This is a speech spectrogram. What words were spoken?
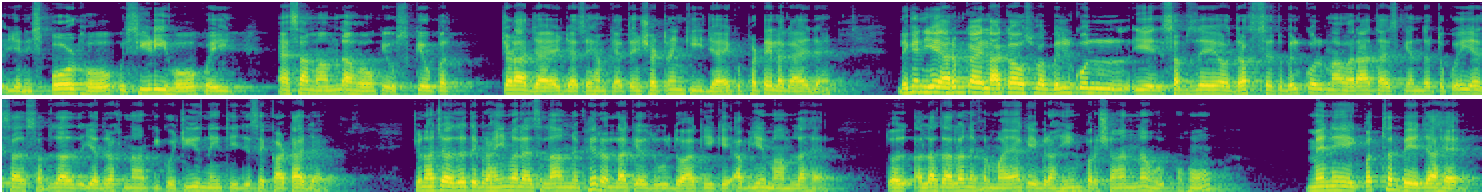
یعنی سپورٹ ہو، کوئی سیڑھی ہو، کوئی ایسا معاملہ ہو کہ اس کے اوپر چڑھا جائے، جیسے ہم کہتے ہیں شٹرنگ کی جائے، کوئی پھٹے لگائے جائیں۔ لیکن یہ عرب کا علاقہ اس وقت بالکل یہ سبزے اور درخت سے تو بالکل ماورا تھا، اس کے اندر تو کوئی ایسا سبزہ یا درخت نام کی کوئی چیز نہیں تھی جسے کاٹا جائے۔ چنانچہ حضرت ابراہیم علیہ السلام نے پھر اللہ کے حضور دعا کی کہ اب یہ معاملہ ہے۔ تو اللہ تعالیٰ نے فرمایا کہ ابراہیم پریشان نہ ہوں۔ میں نے ایک پتھر بھیجا ہے،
